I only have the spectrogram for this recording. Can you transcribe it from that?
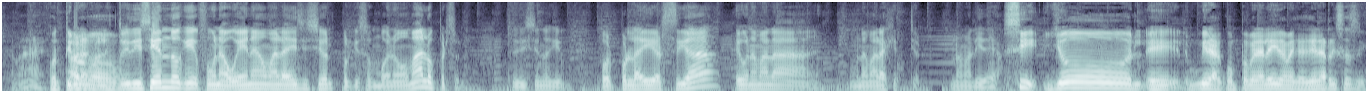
está mal. Continuamos. Ahora, no le estoy diciendo que fue una buena o mala decisión porque son buenos o malos personas. Estoy diciendo que por, por la diversidad es una mala, una mala gestión, una mala idea. Sí, yo. eh, mira, con Pamela Leiva me cagué la risa así.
